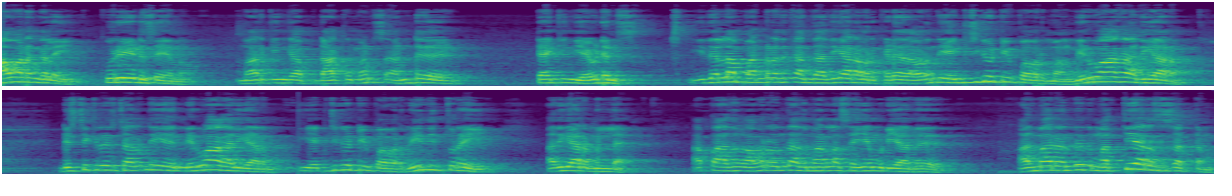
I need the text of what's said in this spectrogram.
ஆவணங்களை குறியீடு செய்யணும். Marking of documents and taking evidence இதெல்லாம் பண்ணுறதுக்கு அந்த அதிகாரம் அவர் கிடையாது. அவர் வந்து எக்ஸிகியூட்டிவ் பவர்மா நிர்வாக அதிகாரம். டிஸ்ட்ரிக்ட் ரெஜிஸ்டார் வந்து நிர்வாக அதிகாரம். எக்ஸிகியூட்டிவ் பவர் நீதித்துறை அதிகாரம் இல்லை. அப்போ அது அவர் வந்து அது மாதிரிலாம் செய்ய முடியாது. அது மாதிரி வந்து இது மத்திய அரசு சட்டம்.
